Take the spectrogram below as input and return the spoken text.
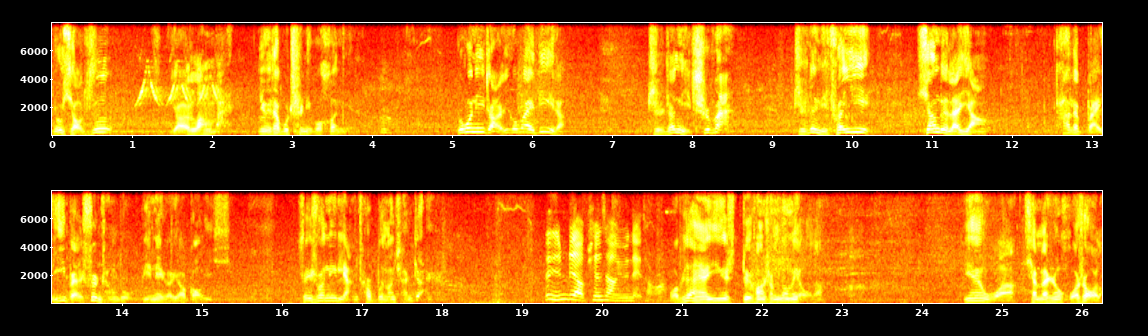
有小资，也要浪漫，因为她不吃你不喝你的。嗯如果你找一个外地的，指着你吃饭，指着你穿衣，相对来讲，她的百依百顺程度比那个要高一些。所以说你两头不能全占上。那您比较偏向于哪头啊？我偏向于对方什么都没有的，因为我前半生活受了，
